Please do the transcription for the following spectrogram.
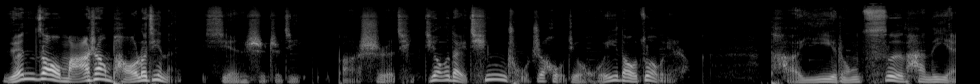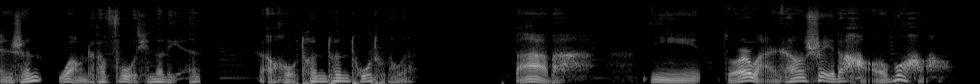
袁造马上跑了进来。先是之际，把事情交代清楚之后，就回到座位上。他以一种刺探的眼神望着他父亲的脸，然后吞吞吐吐的问：“爸爸，你昨儿晚上睡得好不好？”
